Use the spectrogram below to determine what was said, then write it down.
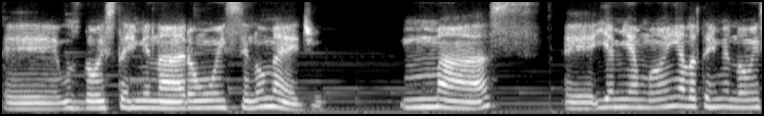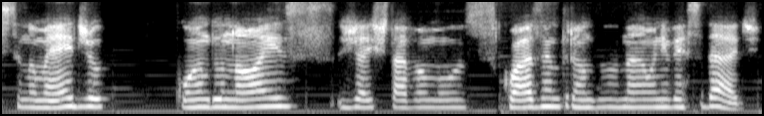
É, os dois terminaram o ensino médio, mas é, e a minha mãe, ela terminou o ensino médio quando nós já estávamos quase entrando na universidade.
